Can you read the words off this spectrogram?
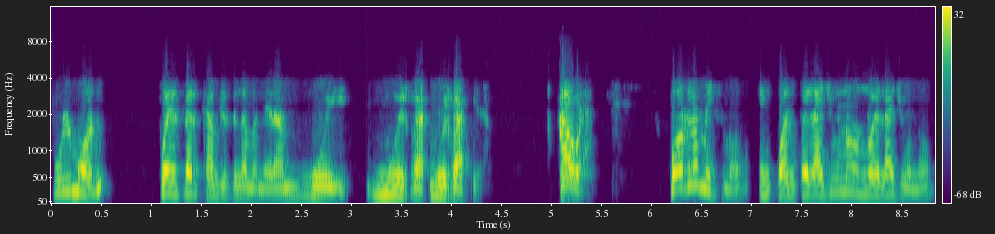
pulmón, puedes ver cambios de una manera muy, muy, muy rápida. Ahora, por lo mismo, en cuanto al ayuno o no el ayuno,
